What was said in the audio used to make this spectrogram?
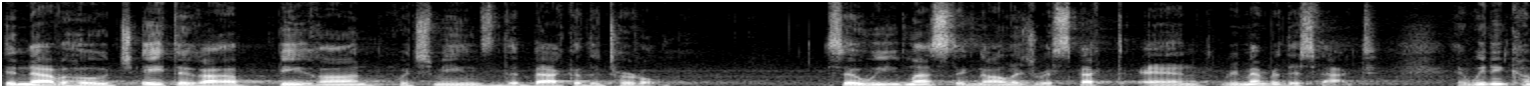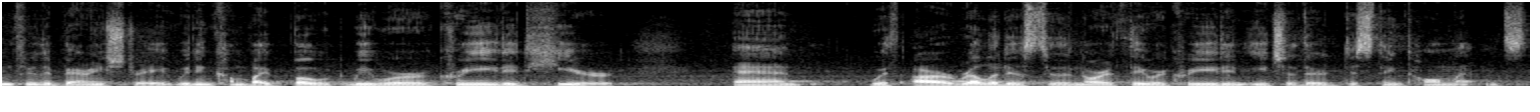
in Navajo, Biran, which means the back of the turtle. So we must acknowledge, respect, and remember this fact. And we didn't come through the Bering Strait, we didn't come by boat, we were created here. And with our relatives to the north, they were created each of their distinct homelands.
